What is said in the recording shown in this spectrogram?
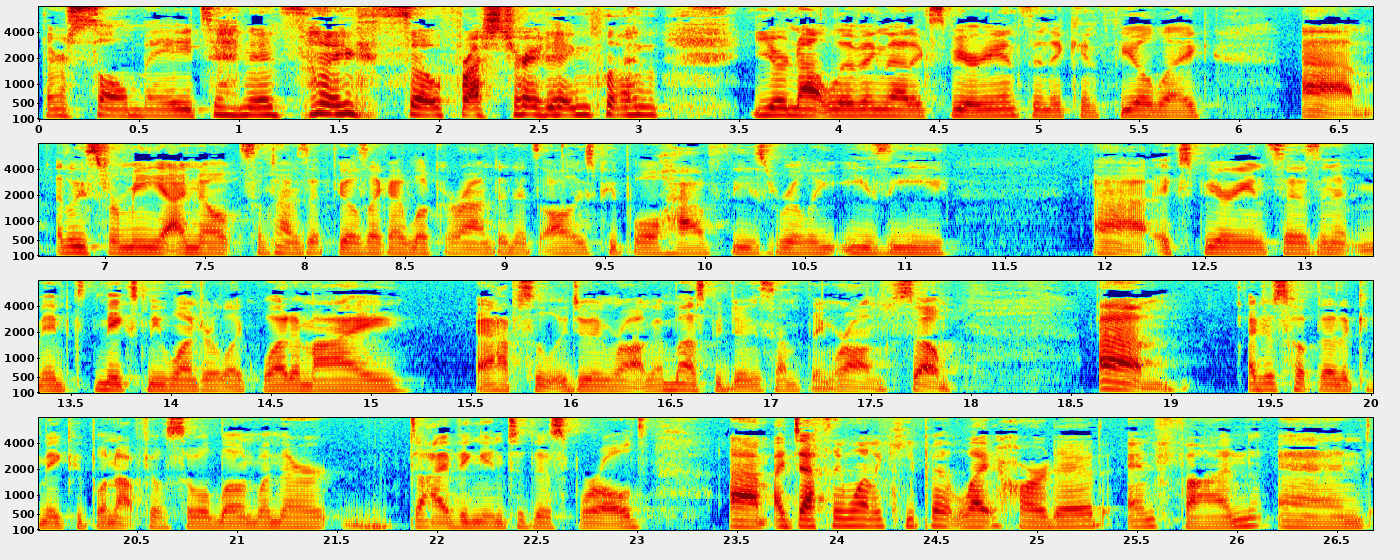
their soulmate and it's like so frustrating when you're not living that experience and it can feel like um, at least for me, I know sometimes it feels like I look around and it's all these people have these really easy uh, experiences, and it makes makes me wonder like, what am I absolutely doing wrong? I must be doing something wrong. So, um, I just hope that it can make people not feel so alone when they're diving into this world. Um, I definitely want to keep it lighthearted and fun, and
